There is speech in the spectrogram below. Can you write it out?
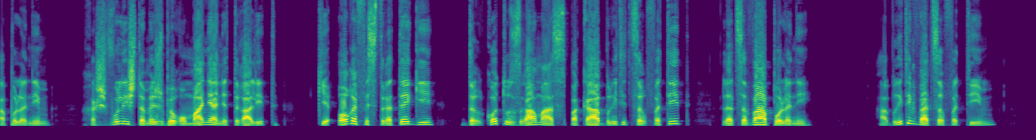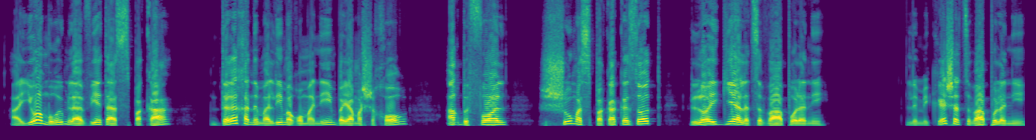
הפולנים חשבו להשתמש ברומניה הניטרלית כעורף אסטרטגי דרכו תוזרם האספקה הבריטית-צרפתית לצבא הפולני. הבריטים והצרפתים היו אמורים להביא את האספקה דרך הנמלים הרומניים בים השחור, אך בפועל שום אספקה כזאת לא הגיעה לצבא הפולני. למקרה שהצבא הפולני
